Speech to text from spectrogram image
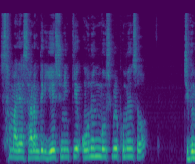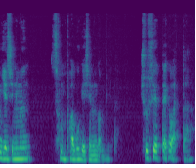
사마리아 사람들이 예수님께 오는 모습을 보면서 지금 예수님은 선포하고 계시는 겁니다. 추수의 때가 왔다.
